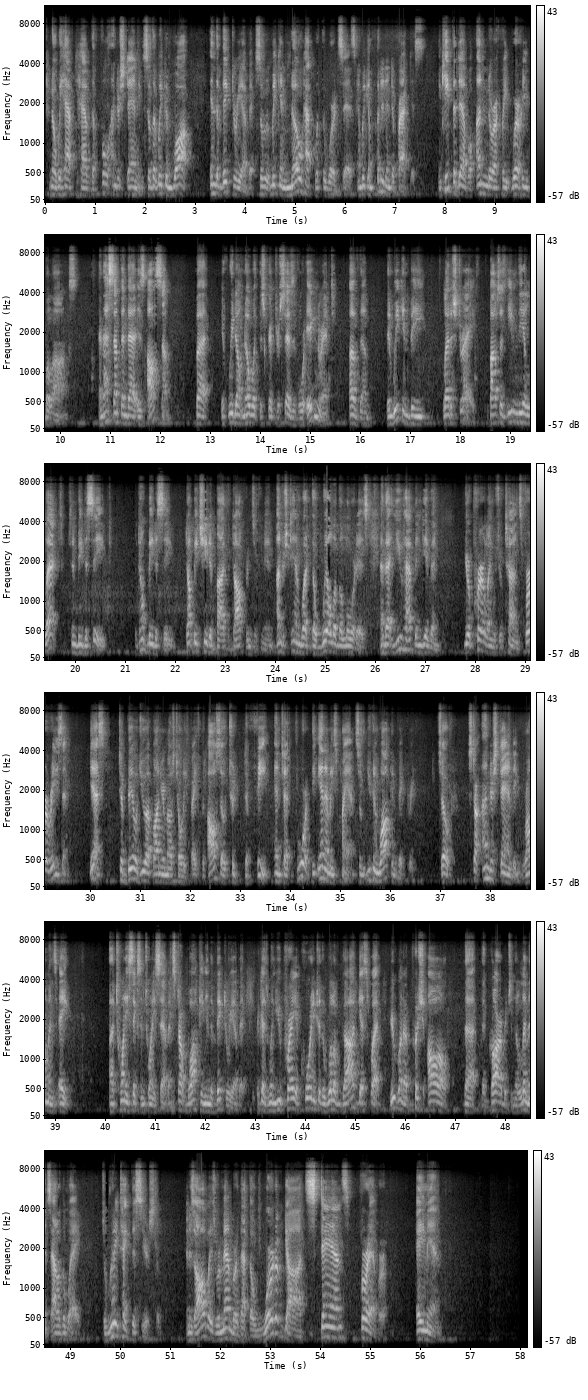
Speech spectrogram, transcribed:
No, we have to have the full understanding so that we can walk in the victory of it, so that we can know how, what the word says and we can put it into practice and keep the devil under our feet where he belongs. And that's something that is awesome. But if we don't know what the scripture says, if we're ignorant of them, then we can be led astray. The Bible says even the elect can be deceived. But don't be deceived. Don't be cheated by the doctrines of men. Understand what the will of the Lord is and that you have been given your prayer language of tongues for a reason. Yes, to build you up on your most holy faith, but also to defeat and to thwart the enemy's plan so that you can walk in victory. So start understanding Romans 8, uh, 26 and 27. Start walking in the victory of it. Because when you pray according to the will of God, guess what? You're going to push all the, the garbage and the limits out of the way. So really take this seriously. And as always, remember that the Word of God stands forever. Amen.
